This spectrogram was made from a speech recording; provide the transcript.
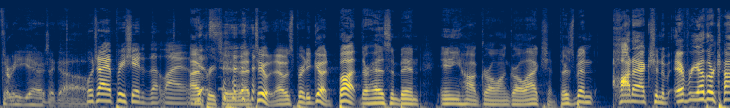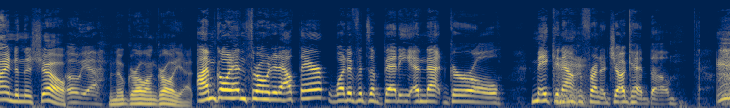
three years ago Which I appreciated that line. I appreciated that too. That was pretty good. But there hasn't been any hot girl on girl action. There's been hot action of every other kind in this show. Oh yeah. but no girl on girl yet. I'm going ahead and throwing it out there. What if it's a Betty and that girl making out in front of Jughead though? Oh, yes,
